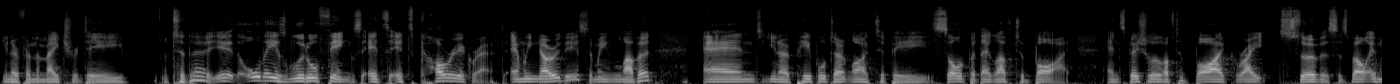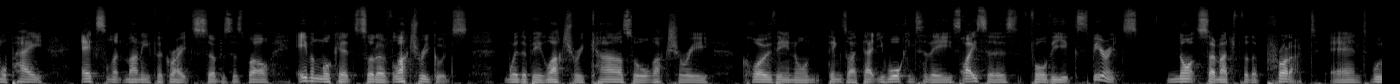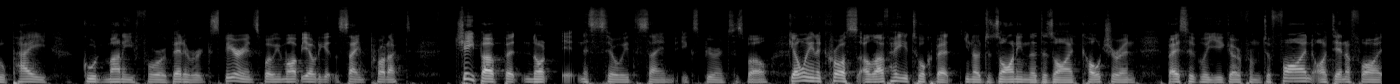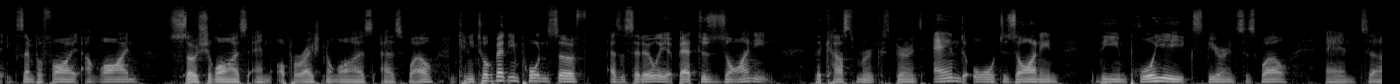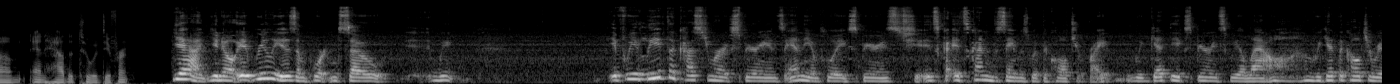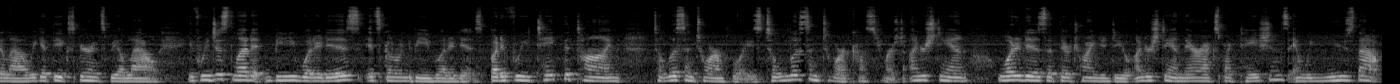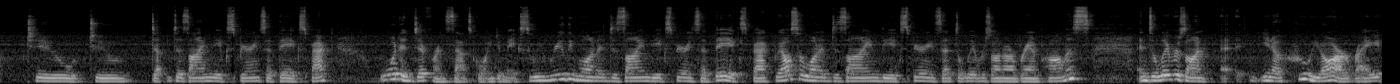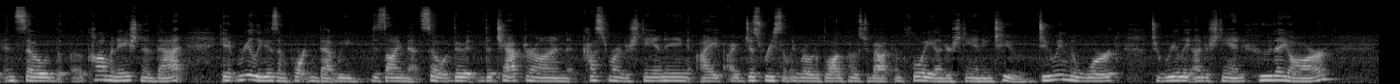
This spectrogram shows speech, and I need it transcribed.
you know, from the maitre d to the all these little things. It's it's choreographed, and we know this, and we love it. And you know, people don't like to be sold, but they love to buy, and especially love to buy great service as well, and will pay excellent money for great service as well. Even look at sort of luxury goods, whether it be luxury cars or luxury clothing or things like that. You walk into these places for the experience, not so much for the product. And we'll pay good money for a better experience where we might be able to get the same product cheaper, but not necessarily the same experience as well. Going across, I love how you talk about, you know, designing the design culture and basically you go from define, identify, exemplify, align, socialize, and operationalize as well. Can you talk about the importance of, as I said earlier, about designing the customer experience and or designing the employee experience as well and um, and how the two are different yeah you know it really is important so we if we leave the customer experience and the employee experience, it's it's kind of the same as with the culture, right? We get the experience we allow, we get the culture we allow, we get the experience we allow. If we just let it be what it is, it's going to be what it is. But if we take the time to listen to our employees, to listen to our customers, to understand what it is that they're trying to do, understand their expectations, and we use that to to design the experience that they expect what a difference that's going to make. So we really want to design the experience that they expect. We also want to design the experience that delivers on our brand promise and delivers on uh, you know who we are, right? And so the, a combination of that, it really is important that we design that. So the the chapter on customer understanding, I, I just recently wrote a blog post about employee understanding too, doing the work to really understand who they are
